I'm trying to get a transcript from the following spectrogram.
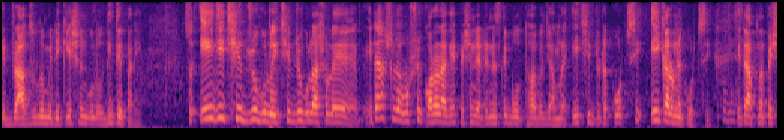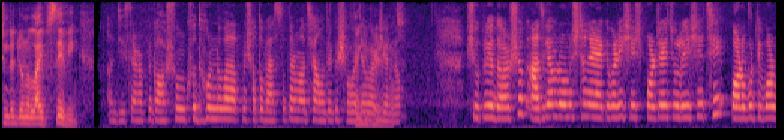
এই ড্রাগসগুলো মেডিকেশনগুলো দিতে পারি। সো এই যে ছিদ্রগুলো এই ছিদ্রগুলো আসলে এটা আসলে অবশ্যই করার আগে পেশেন্ট অ্যাটেন্ডেন্সকে বলতে হবে যে আমরা এই ছিদ্রটা করছি এই কারণে করছি। এটা আপনার পেশেন্টের জন্য লাইফ সেভিং জি স্যার আপনাকে অসংখ্য ধন্যবাদ আপনার শত ব্যস্ততার মাঝে আমাদেরকে সময় দেওয়ার জন্য। সুপ্রিয় দর্শক আজকে আমরা অনুষ্ঠানের একেবারেই শেষ পর্যায়ে চলে এসেছি। পরবর্তী পর্ব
